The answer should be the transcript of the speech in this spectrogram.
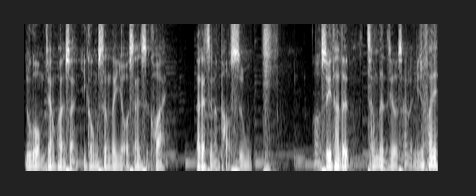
如果我们这样换算，一公升的油三十块，大概只能跑十五。哦，所以它的成本只有三分，你就发现，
